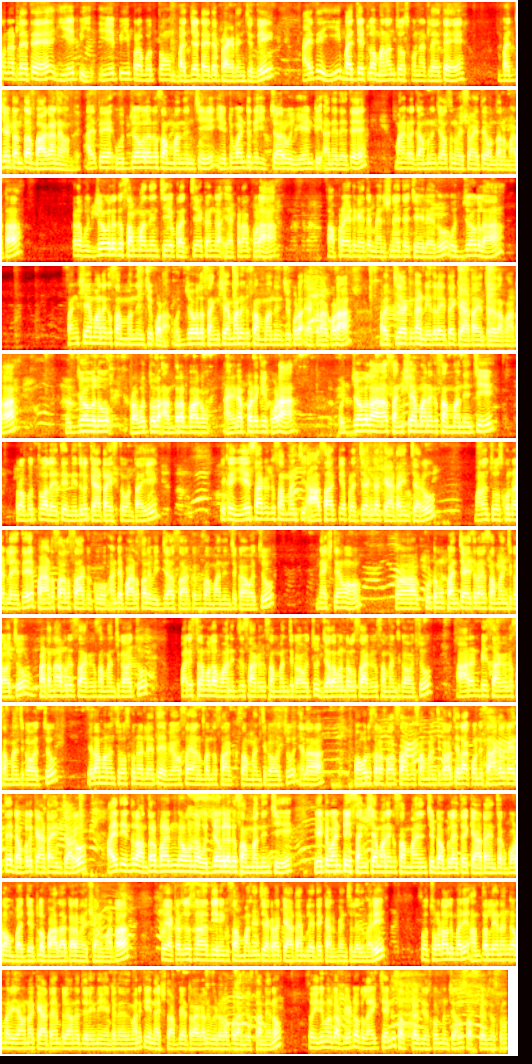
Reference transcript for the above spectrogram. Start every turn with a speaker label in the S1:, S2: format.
S1: చూసుకున్నట్లయితే AP AP ప్రభుత్వం budget అయితే ప్రకటించింది. అయితే ఈ బడ్జెట్లో మనం చూసుకున్నట్లయితే బడ్జెట్ అంతా బాగానే ఉంది. అయితే ఉద్యోగులకు సంబంధించి ఎటువంటిది ఇచ్చారు ఏంటి అనేది అయితే మనం ఇక్కడ గమనించాల్సిన విషయం అయితే ఉందన్నమాట. ఇక్కడ ఉద్యోగులకు సంబంధించి ప్రత్యేకంగా ఎక్కడా కూడా సపరేట్గా అయితే మెన్షన్ అయితే చేయలేదు. ఉద్యోగుల సంక్షేమానికి సంబంధించి కూడా ఉద్యోగుల సంక్షేమానికి సంబంధించి కూడా ఎక్కడా కూడా ప్రత్యేకంగా నిధులైతే కేటాయించలేదన్నమాట. ఉద్యోగులు ప్రభుత్వం అంతర్భాగం అయినప్పటికీ కూడా ఉద్యోగుల సంక్షేమానికి సంబంధించి ప్రభుత్వాలు అయితే నిధులు కేటాయిస్తూ ఉంటాయి. ఇక ఏ శాఖకు సంబంధించి ఆ శాఖకే ప్రత్యేకంగా కేటాయించారు? మనం చూసుకున్నట్లయితే పాఠశాల శాఖకు అంటే పాఠశాల విద్యా శాఖకు సంబంధించి కావచ్చు. నెక్స్ట్ ఏమో కుటుంబ పంచాయతీరాజ్ సంబంధించి కావచ్చు పట్టణాభివృద్ధి శాఖకు సంబంధించి కావచ్చు పరిశ్రమల వాణిజ్య శాఖకు సంబంధించి కావచ్చు జలవనరుల శాఖకు సంబంధించి కావచ్చు ఆర్ఎండ్బి శాఖకు సంబంధించి కావచ్చు ఇలా మనం చూసుకున్నట్లయితే వ్యవసాయ అనుబంధ శాఖకు సంబంధించి కావచ్చు ఇలా పౌర సరఫరా శాఖకు సంబంధించి కావచ్చు ఇలా కొన్ని శాఖలకు అయితే డబ్బులు కేటాయించారు. అయితే ఇందులో అంతర్భాగంగా ఉన్న ఉద్యోగులకు సంబంధించి ఎటువంటి సంక్షేమానికి సంబంధించి డబ్బులు అయితే కేటాయించకపోవడం బడ్జెట్లో బాధాకరం విషయం అనమాట సో ఎక్కడ చూసినా దీనికి సంబంధించి ఎక్కడ కేటాయింపులు అయితే కనిపించలేదు మరి. సో చూడాలి మరి అంతర్లీనంగా మరి ఏమైనా కేటాయింపులు ఏమైనా జరిగినాయి ఏంటనేది మనకి నెక్స్ట్ అప్డేట్ రాగానే వీడియో రూపాయలు అందిస్తాను నేను. సో ఇది మనకు అప్డేట్ ఒక లైక్ చేయండి సబ్స్క్రైబ్ చేసుకోండి మన ఛానల్ సబ్స్క్రైబ్ చేసుకోండి.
